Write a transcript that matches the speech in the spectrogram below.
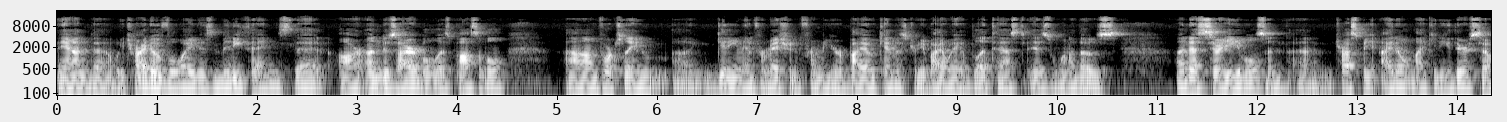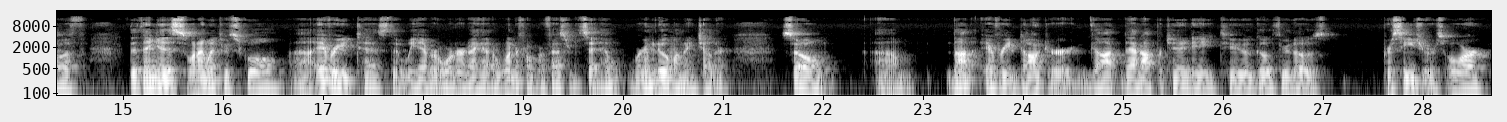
And uh, we try to avoid as many things that are undesirable as possible. Uh, unfortunately, uh, getting information from your biochemistry by way of blood test is one of those unnecessary evils. And trust me, I don't like it either. So if the thing is, when I went through school, uh, every test that we ever ordered, I had a wonderful professor that said, "Oh, we're going to do them on each other." So um, not every doctor got that opportunity to go through those procedures. Or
